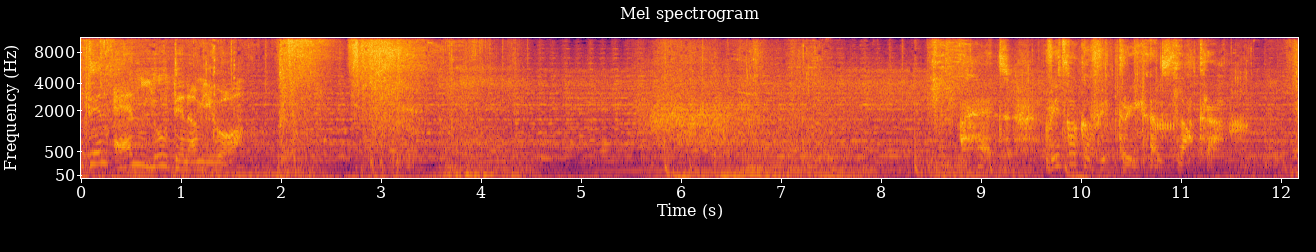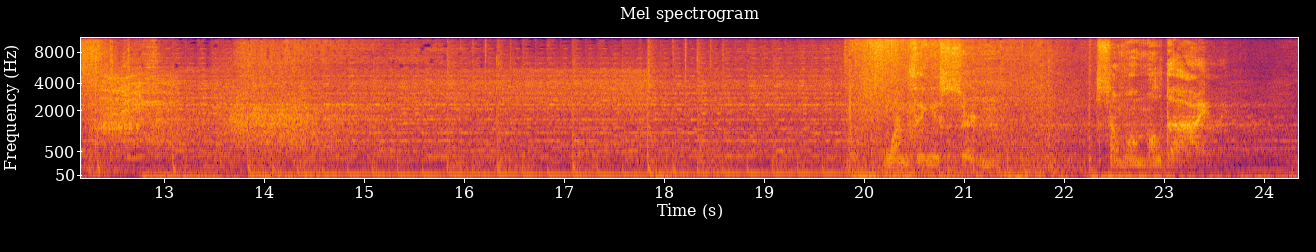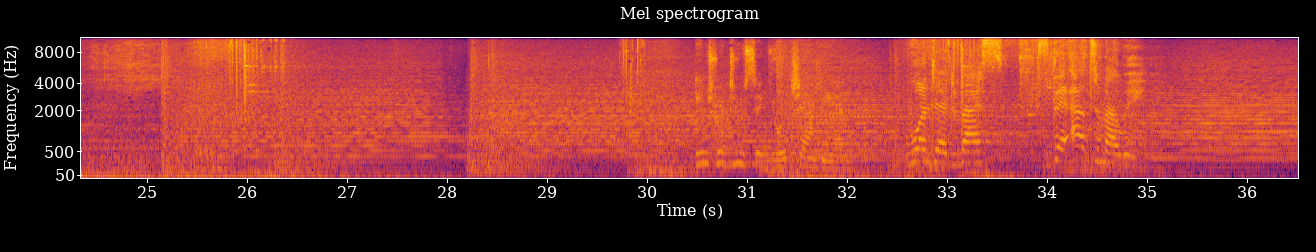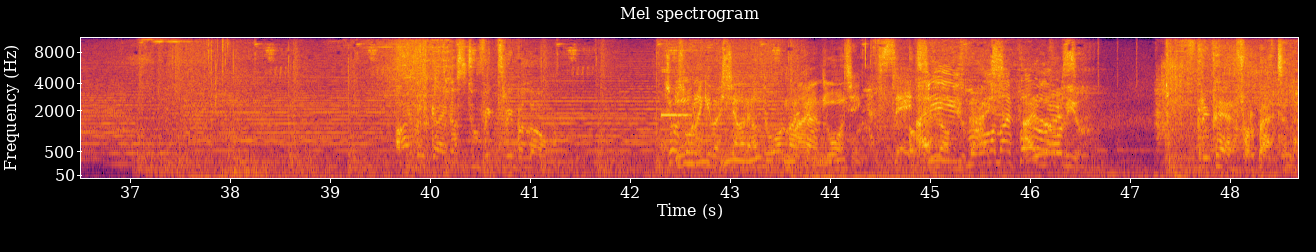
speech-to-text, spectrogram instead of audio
Looten and looten, amigo. Ahead, we talk of victory and slaughter. One thing is certain. Someone will die. Introducing your champion. Want advice? Stay out of my way. I will guide us to victory below. Just want to give a shout out to all my, fans watching. I love you guys. I love you. Prepare for battle.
